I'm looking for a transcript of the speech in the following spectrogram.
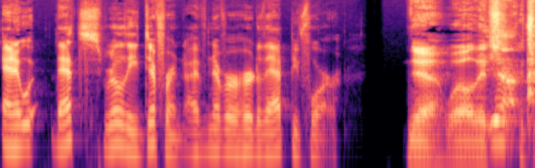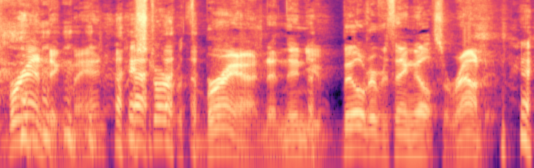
and it, that's really different. I've never heard of that before. Yeah, well, it's yeah. it's branding, man. You start with the brand, and then you build everything else around it.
